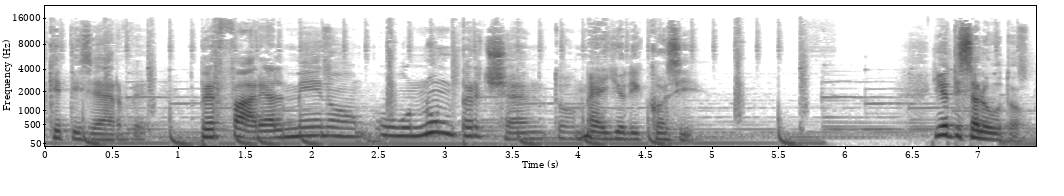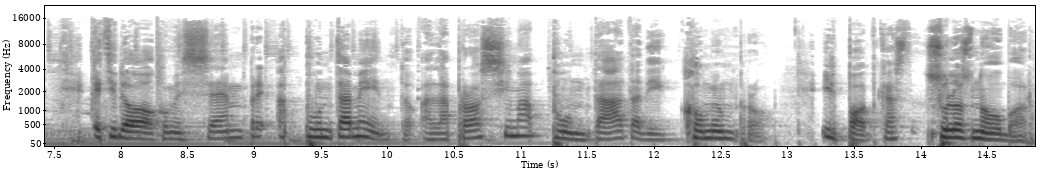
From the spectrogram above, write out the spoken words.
che ti serve per fare almeno un 1% meglio di così. Io ti saluto e ti do come sempre appuntamento alla prossima puntata di Come un Pro, il podcast sullo snowboard.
